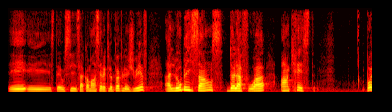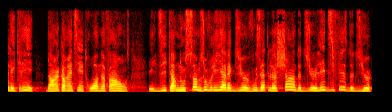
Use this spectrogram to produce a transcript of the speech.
et, et c'était aussi, ça a commencé avec le peuple juif, à l'obéissance de la foi en Christ. Paul écrit dans 1 Corinthiens 3, 9 à 11, il dit, car nous sommes ouvriers avec Dieu, vous êtes le champ de Dieu, l'édifice de Dieu.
